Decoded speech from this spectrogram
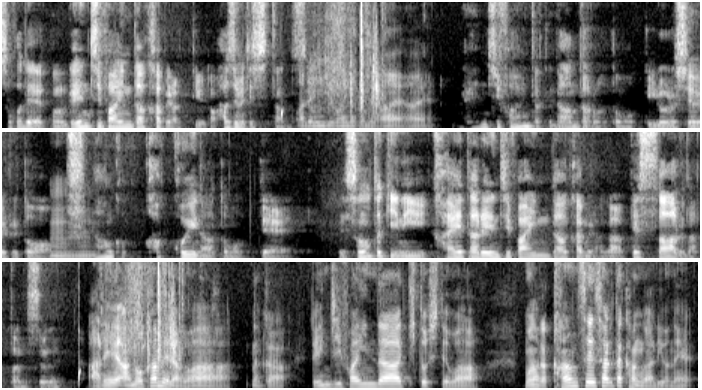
そこで、このレンジファインダーカメラっていうのを初めて知ったんですよ。レあレンジファインダーカメラはいはいンジファインダーってなんだろうと思っていろいろ調べると、うんうんなんかかっこいいなと思って、でその時に変えたレンジファインダーカメラがベッサールだったんですよね。あれあのカメラはなんかレンジファインダー機としてはもうなんか完成された感があるよね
